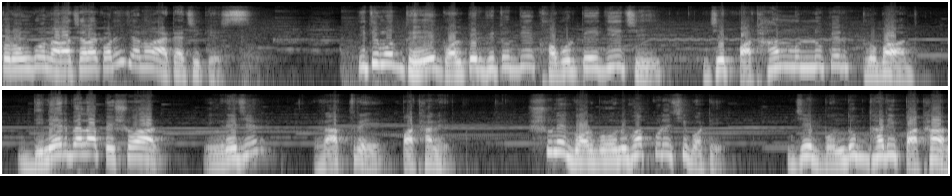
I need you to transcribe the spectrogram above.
তরঙ্গ নাড়াচাড়া করে যেন অ্যাটাচি কেস। ইতিমধ্যে গল্পের ভিতর দিয়ে খবর পেয়ে গিয়েছি যে পাঠান মুল্লুকের প্রবাদ দিনের বেলা পেশোয়ার, ইংরেজের, রাত্রে পাঠানের। শুনে গর্ব অনুভব করেছি বটে যে বন্দুকধারী পাঠান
